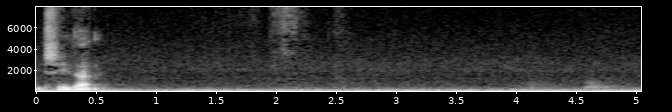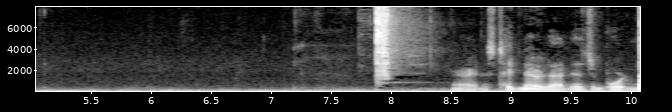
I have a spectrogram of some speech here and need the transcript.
You see that? All right, let's take note of that. It's important.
